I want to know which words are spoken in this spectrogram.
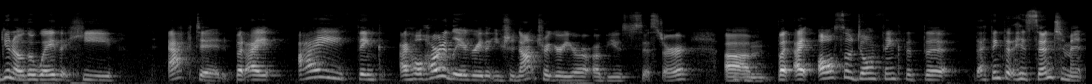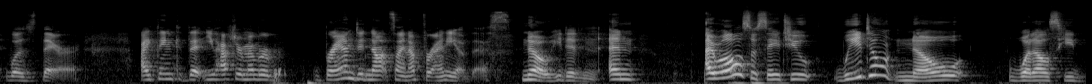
you know the way that he acted, but I I think I wholeheartedly agree that you should not trigger your abused sister. Um, But I also don't think that the I think that his sentiment was there. I think that you have to remember Bran did not sign up for any of this. No, he didn't. And I will also say to you, we don't know what else he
